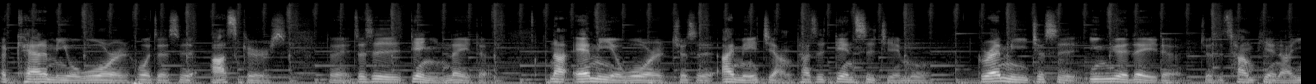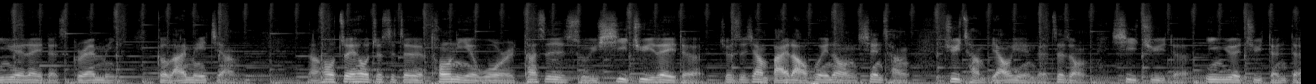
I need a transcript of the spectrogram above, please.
，Academy Award 或者是 Oscars，对，这是电影类的。那 Emmy Award 就是艾美奖，它是电视节目。Grammy 就是音乐类的，就是唱片啊，音乐类的是 Grammy，格莱美奖。然后最后就是这个 Tony Award，它是属于戏剧类的，就是像百老汇那种现场剧场表演的这种戏剧的音乐剧等等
